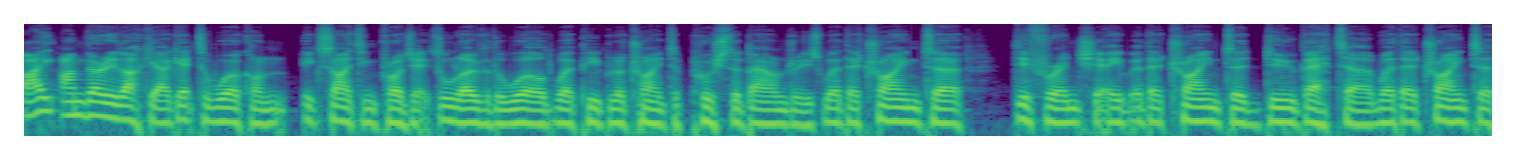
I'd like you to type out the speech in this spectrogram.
I, am very lucky. I get to work on exciting projects all over the world where people are trying to push the boundaries, where they're trying to differentiate, where they're trying to do better, where they're trying to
